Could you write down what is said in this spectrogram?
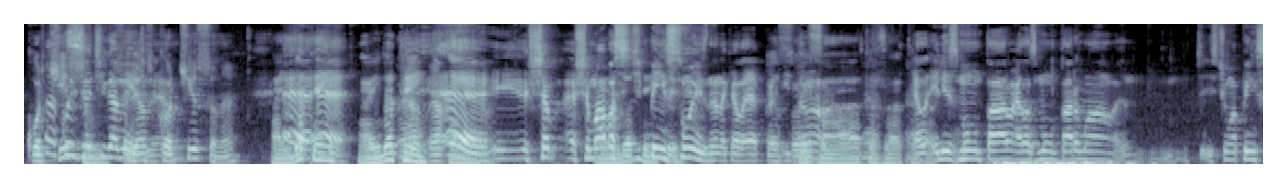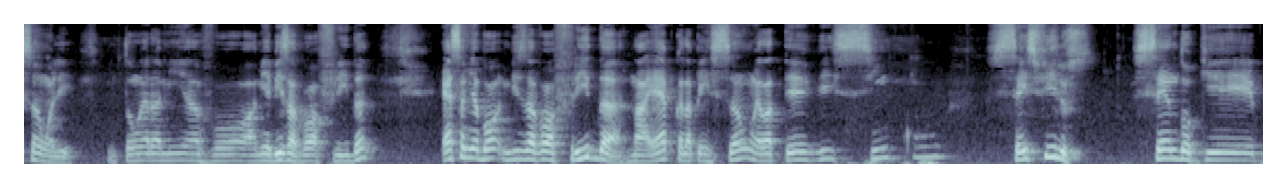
Cortiço, antigamente, né? cortiço, né? Ainda é, tem, é, ainda tem. É, é chamava-se de tem, pensões, né, naquela época. Pensões. Então, exato, exato. Ela, eles montaram, elas montaram uma, eles tinham uma pensão ali. Então era a minha avó, a minha bisavó Frida. Essa minha bisavó Frida, na época da pensão, ela teve cinco, seis filhos. Sendo que,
